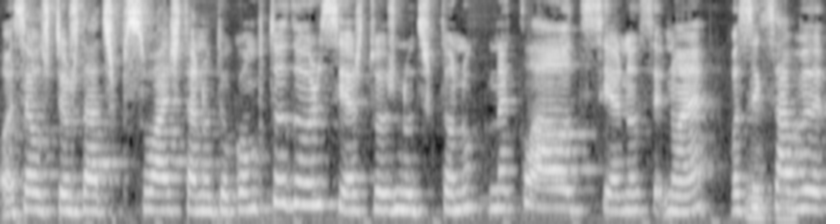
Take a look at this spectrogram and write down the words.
Ou se é os teus dados pessoais que estão no teu computador, se é as tuas nudes que estão no- na cloud, se é não sei, não é? Você que sabe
